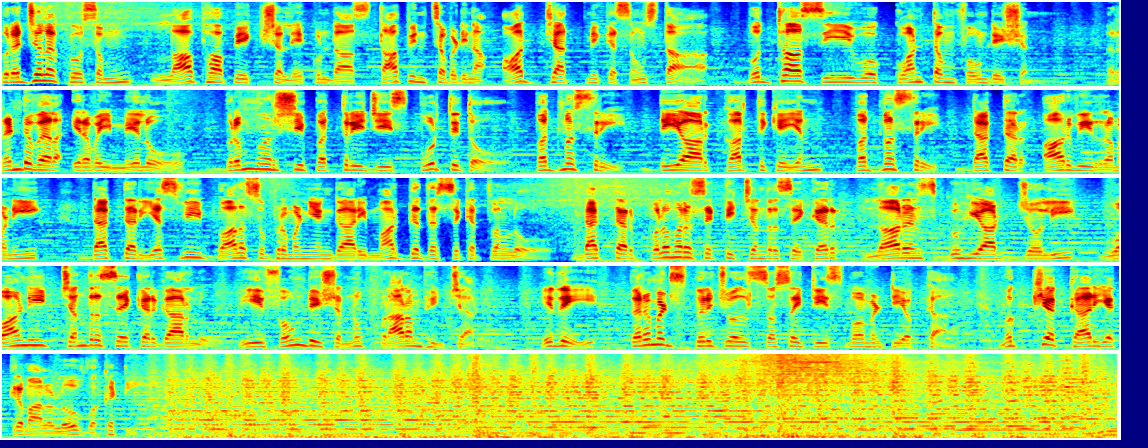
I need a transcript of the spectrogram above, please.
ప్రజల కోసం లాభాపేక్ష లేకుండా స్థాపించబడిన ఆధ్యాత్మిక సంస్థ బుద్ధా సీఈఓ క్వాంటమ్ ఫౌండేషన్. రెండు వేల ఇరవై మేలో బ్రహ్మర్షి పత్రిజీ స్ఫూర్తితో Padmashri D R Karthikeyan Padmashri doctor R V Ramani doctor S V Balasubrahmanyam గారి మార్గదర్శకత్వంలో డాక్టర్ పులమరశెట్టి చంద్రశేఖర్ లారెన్స్ గుహియాడ్ జోలీ వాణి చంద్రశేఖర్ గార్లు ఈ ఫౌండేషన్ను ప్రారంభించారు. ఇది పిరమిడ్ స్పిరిచువల్ సొసైటీస్ మూమెంట్ యొక్క ముఖ్య కార్యక్రమాలలో ఒకటి.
